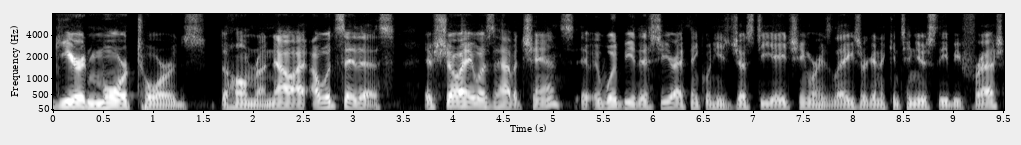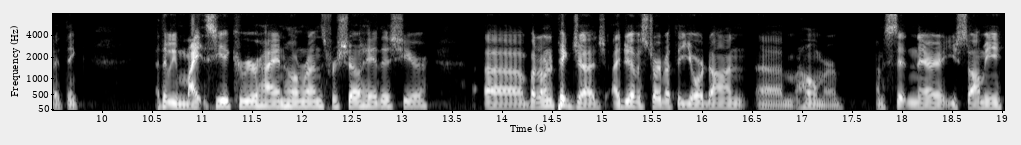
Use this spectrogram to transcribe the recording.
geared more towards the home run. Now, I, I would say this if Shohei was to have a chance, it, it, would be this year. I think when he's just DHing, where his legs are going to continuously be fresh. I think, I think we might see a career high in home runs for Shohei this year. Uh, but I'm going to pick Judge. I do have a story about the Yordan um, homer. I'm sitting there. You saw me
